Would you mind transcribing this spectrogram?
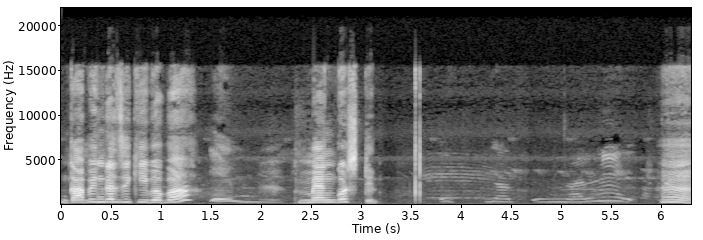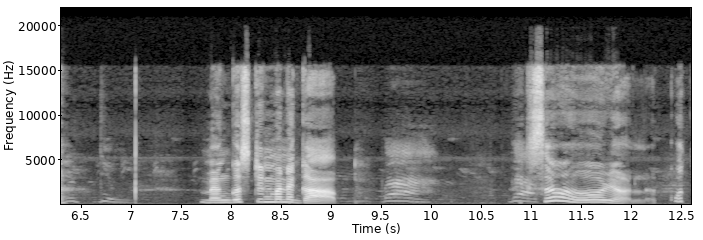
গাব ইংরাজি কি বাবা? ম্যাঙ্গোস্টিন। হ্যাঁ। ম্যাঙ্গোস্টিন মানে গাব। কত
